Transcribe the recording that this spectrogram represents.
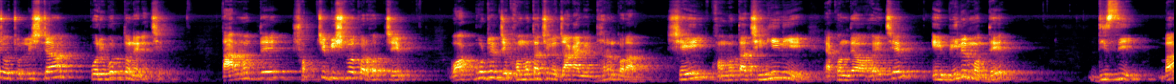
চৌচল্লিশটা পরিবর্তন এনেছে। তার মধ্যে সবচেয়ে বিস্ময়কর হচ্ছে ওয়াক বোর্ডের যে ক্ষমতা ছিল জায়গা নির্ধারণ করার, সেই ক্ষমতা ছিনিয়ে নিয়ে এখন দেওয়া হয়েছে এই বিলের মধ্যে ডিসি বা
